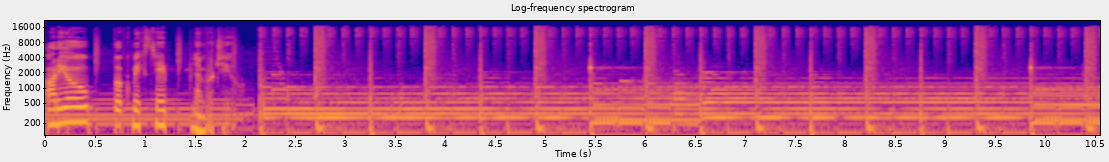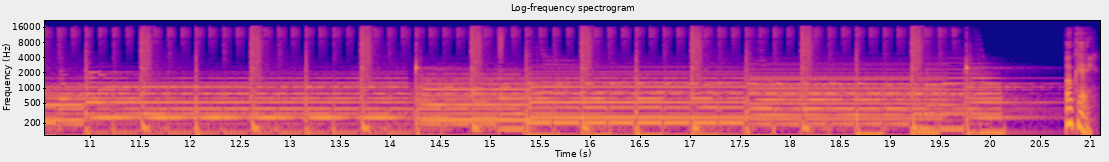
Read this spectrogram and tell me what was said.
Audio book mixtape number two. Okay,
